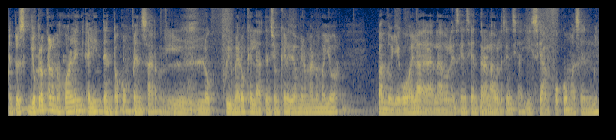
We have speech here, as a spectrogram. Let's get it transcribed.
Entonces yo creo que a lo mejor él, intentó compensar lo primero que la atención que le dio a mi hermano mayor cuando llegó a la adolescencia, a entrar a la adolescencia y se enfocó más en mí.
